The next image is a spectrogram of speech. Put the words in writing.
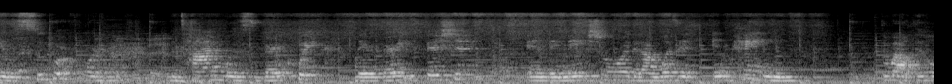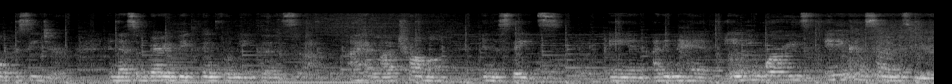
It was super affordable. The time was very quick. They were very efficient and they made sure that I wasn't in pain throughout the whole procedure. And that's a very big thing for me because I had a lot of trauma in the States and I didn't have any worries, any concerns here.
